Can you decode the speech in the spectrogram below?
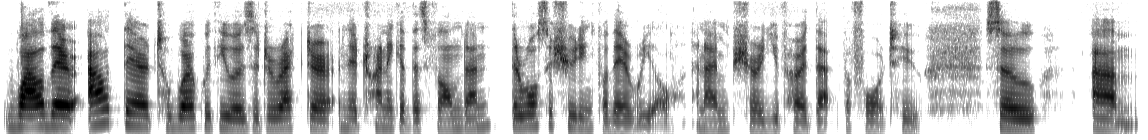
while they're out there to work with you as a director and they're trying to get this film done, they're also shooting for their reel. And I'm sure you've heard that before too. So um,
